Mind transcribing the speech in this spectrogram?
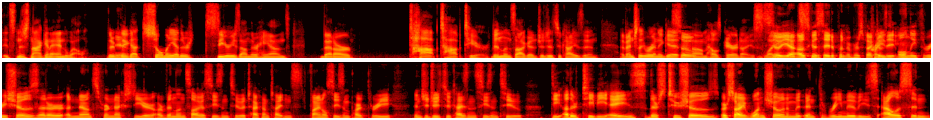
it's just not going to end well. Yeah. They got so many other series on their hands that are top top tier. Vinland Saga, Jujutsu Kaisen. Eventually, we're going to get So- um, Hell's Paradise. Like, so yeah, I was gonna say to put into perspective, crazy. the only three shows that are announced for next year are Vinland Saga season two, Attack on Titan's final season part three, and Jujutsu Kaisen season two. The other TBAs, there's two shows, or sorry, one show and, a, mo- and three movies. Alice in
